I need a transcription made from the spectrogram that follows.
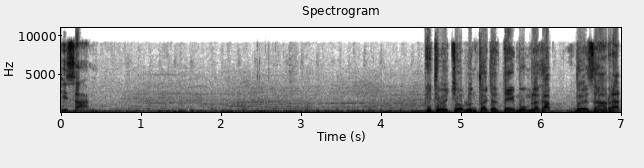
พิสารพิธีประจวบลุ้นต่อจากเตะมุมแล้วครับ โดยสหรัฐ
